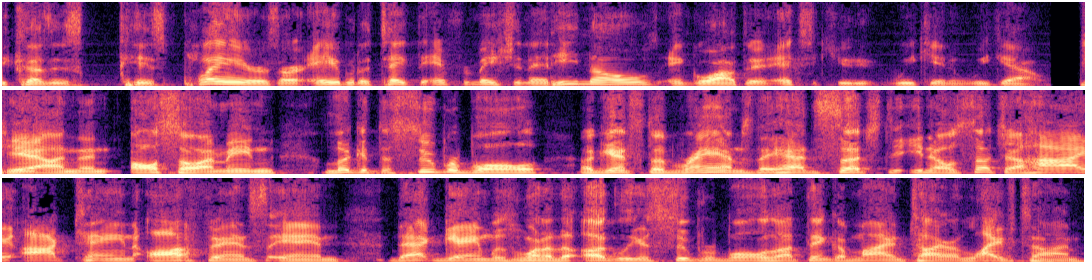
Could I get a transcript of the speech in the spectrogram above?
because his his players are able to take the information that he knows and go out there and execute it week in and week out. Yeah, and then also, I mean, look at the Super Bowl against the Rams. They had such you know such a high octane offense, and that game was one of the ugliest Super Bowls I think of my entire lifetime.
